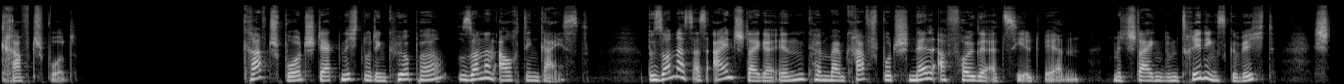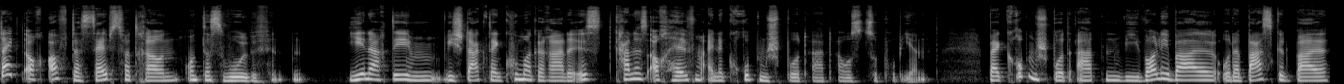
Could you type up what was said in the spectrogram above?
Kraftsport. Kraftsport stärkt nicht nur den Körper, sondern auch den Geist. Besonders als EinsteigerInnen können beim Kraftsport schnell Erfolge erzielt werden. Mit steigendem Trainingsgewicht steigt auch oft das Selbstvertrauen und das Wohlbefinden. Je nachdem, wie stark dein Kummer gerade ist, kann es auch helfen, eine Gruppensportart auszuprobieren. Bei Gruppensportarten wie Volleyball oder Basketball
